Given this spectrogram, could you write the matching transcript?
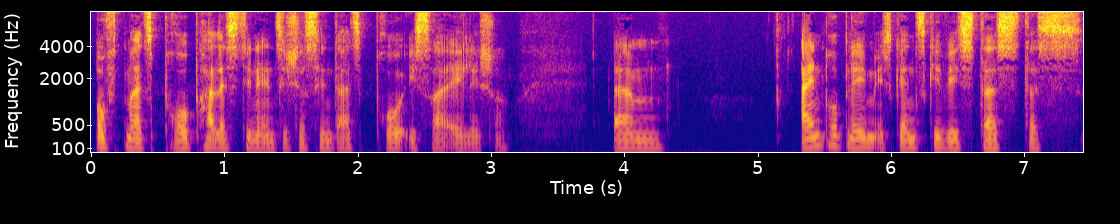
oftmals pro-palästinensischer sind als pro-israelischer. Ähm, ein Problem ist ganz gewiss, dass, dass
